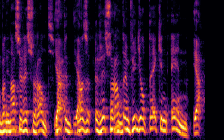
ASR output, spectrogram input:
Maar naast een restaurant. Ja, ja. was een restaurant en videotheek in één. Ja,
